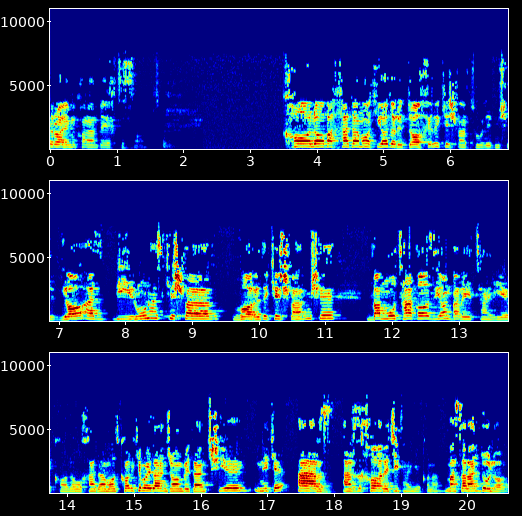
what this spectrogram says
ارائه می‌کنن به اقتصاد. کالا و خدمات یا داره داخل کشور تولید میشه یا از بیرون از کشور وارد کشور میشه. و متقاضیان برای تهیه کالا و خدمات کاری که باید انجام بدن چیه؟ اینه که ارز ارز خارجی تهیه کنن. مثلا دلار.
